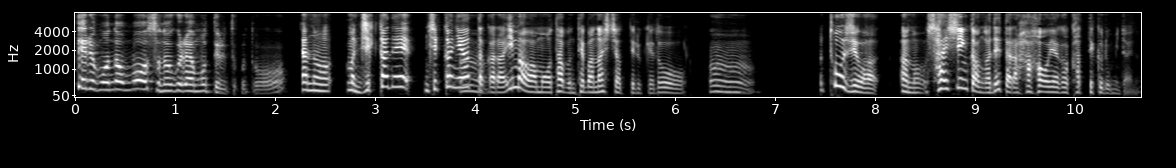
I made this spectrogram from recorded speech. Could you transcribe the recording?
てるものもそのぐらい持ってるってこと？あの、まあ、実家で、実家にあったから、今はもう多分手放しちゃってるけど、うんうん。当時は、あの、最新巻が出たら母親が買ってくるみたいな。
